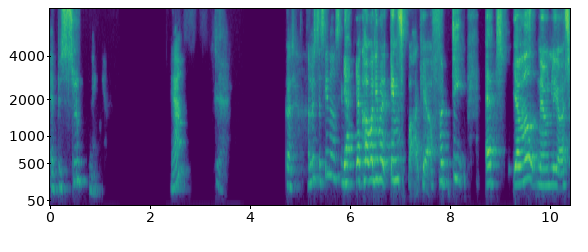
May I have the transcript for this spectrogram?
af beslutning. Ja? ja. Godt. Har du lyst til at sige noget, Signe? Ja, jeg kommer lige med et indspark her, fordi at jeg ved nemlig også,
